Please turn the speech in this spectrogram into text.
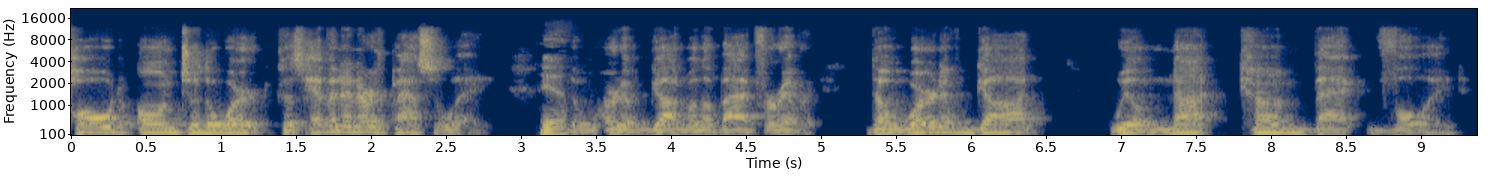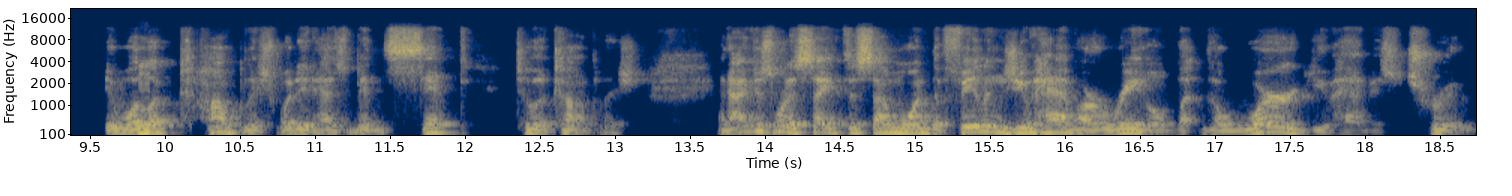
hold on to the word because heaven and earth pass away. Yeah. The word of God will abide forever. The word of God will not come back void. It will mm-hmm. accomplish what it has been sent to accomplish. And I just want to say to someone the feelings you have are real, but the word you have is true.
